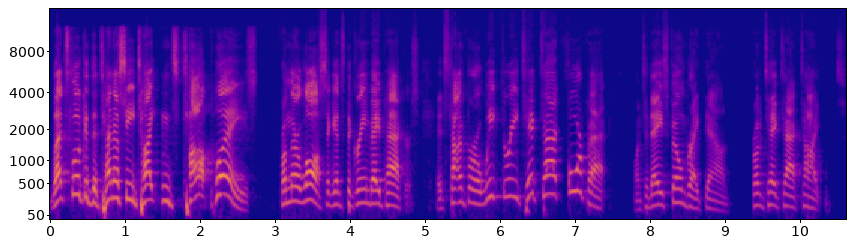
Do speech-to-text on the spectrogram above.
Let's look at the Tennessee Titans' top plays from their loss against the Green Bay Packers. It's time for a week three tic tac four pack on today's film breakdown from Tic Tac Titans.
